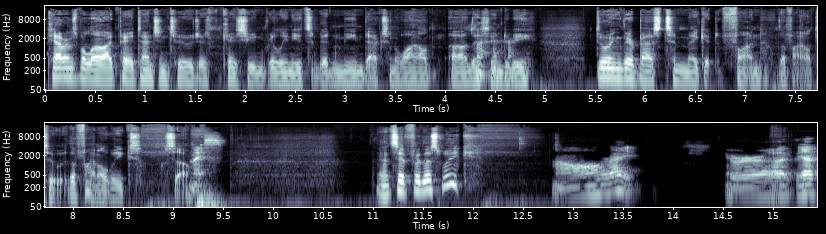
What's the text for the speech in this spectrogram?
Caverns Below, I'd pay attention to just in case you really need some good meme decks in the Wild. Uh, they seem to be doing their best to make it fun the final two, the final weeks. So Nice. that's it for this week. All right. We're uh, yeah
